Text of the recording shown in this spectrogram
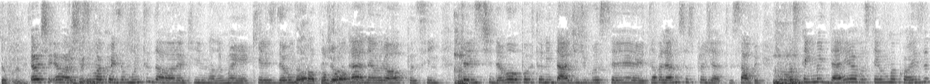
Eu falei, Eu acho, eu acho isso uma coisa muito da hora aqui na Alemanha, que eles dão. Na Europa em geral, né? É, na Europa, assim. Que eles te dão a oportunidade de você trabalhar nos seus projetos, sabe? Tipo, Uhum. você tem uma ideia, você tem alguma coisa,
